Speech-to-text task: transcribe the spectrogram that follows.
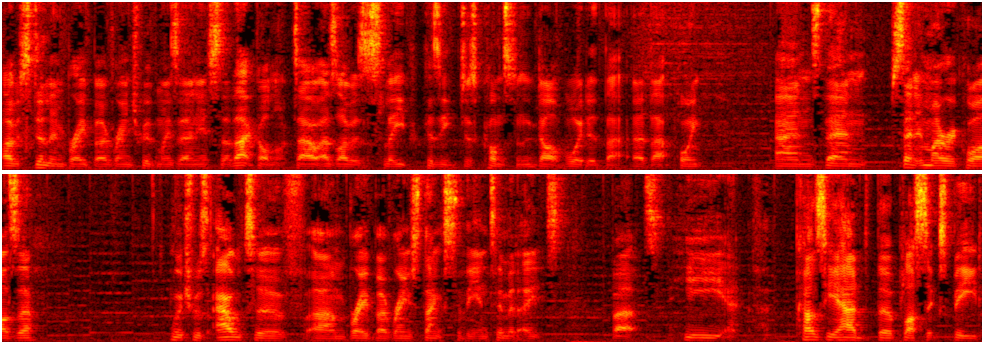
I was still in Brave Bird range with my Xerneas, so that got knocked out as I was asleep, because he just constantly Dark Voided that at that point. And then sent in my Rayquaza, which was out of um, Brave Bird range thanks to the Intimidate, but he, because he had the plus 6 speed,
